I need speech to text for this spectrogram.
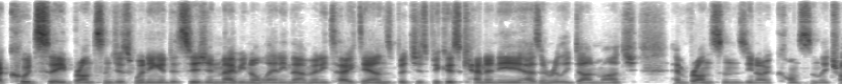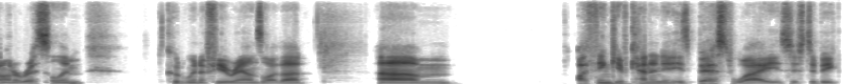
I could see Brunson just winning a decision, maybe not landing that many takedowns, but just because Cannonier hasn't really done much and Brunson's, you know, constantly trying to wrestle him, could win a few rounds like that. Um, I think if Cannon, his best way is just to be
